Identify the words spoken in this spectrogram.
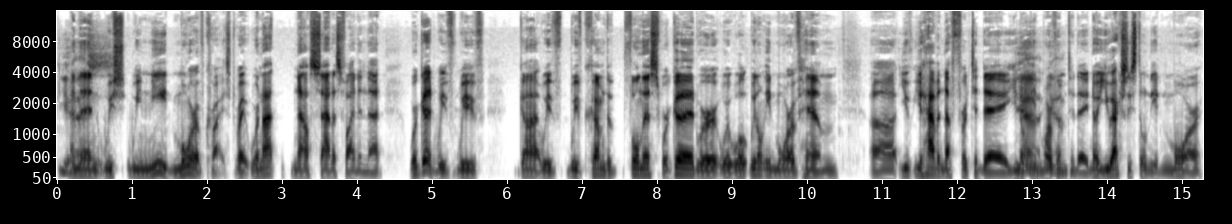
Yes. And then we sh- we need more of Christ. Right? We're not now satisfied in that. We're good. We've we've got we've we've come to fullness. We're good. We're, we're we'll, we don't need more of Him. Uh, you you have enough for today. You don't Yeah, need more of yeah. Him today. No, you actually still need more,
